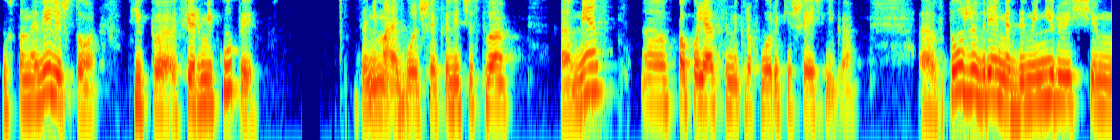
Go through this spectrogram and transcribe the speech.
установили, что тип фермикуты занимает большее количество мест в популяции микрофлоры кишечника. В то же время доминирующим,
